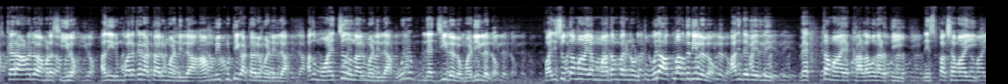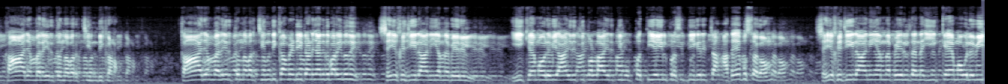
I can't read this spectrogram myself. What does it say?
കക്കരാണല്ലോ നമ്മളെ ശീലം. അത് ഇരുമ്പൊലക്കെ കട്ടാലും വേണ്ടില്ല അമ്മിക്കുട്ടി കട്ടാലും വേണ്ടില്ല അത് മുയച്ചു നിന്നാലും വേണ്ടില്ല ഒരു ലജ്ജയില്ലല്ലോ മടിയില്ലല്ലോ. പരിശുദ്ധമായ മതം പറഞ്ഞെടുത്ത് ഒരു ആത്മാർത്ഥതയില്ലല്ലോ. അതിന്റെ പേരിൽ വ്യക്തമായ കളവ് നടത്തി നിഷ്പക്ഷമായി കാര്യം വിലയിരുത്തുന്നവർ ചിന്തിക്കണം. കാര്യം വിലയിരുത്തുന്നവർ ചിന്തിക്കാൻ വേണ്ടിയിട്ടാണ് ഞാനിത് പറയുന്നത്. ഷെയ്ഖ് ജീലാനി എന്ന പേരിൽ ഇ കെ മൗലവി ആയിരത്തി തൊള്ളായിരത്തി മുപ്പത്തിയേഴിൽ പ്രസിദ്ധീകരിച്ച അതേ പുസ്തകം ഷെയ്ഖ് ജീലാനി എന്ന പേരിൽ തന്നെ ഇ കെ മൗലവി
